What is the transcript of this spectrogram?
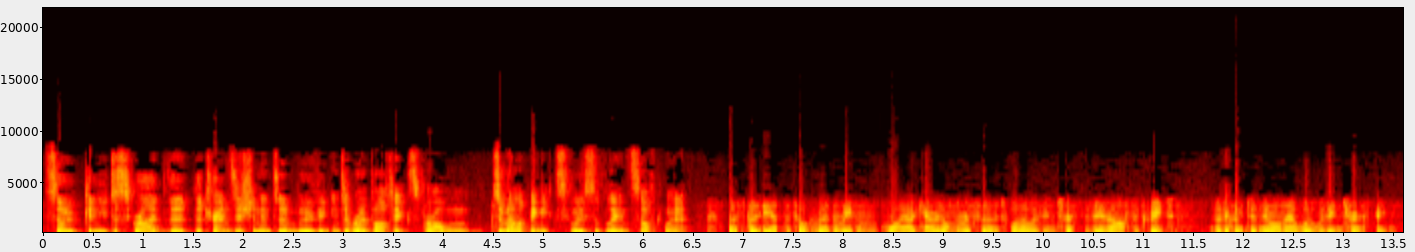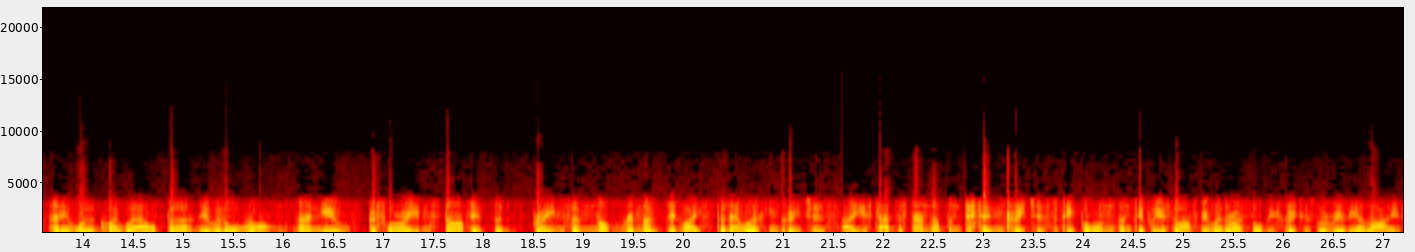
So, can you describe the, the transition into moving into robotics from developing exclusively in software? I suppose you have to talk about the reason why I carried on the research, what I was interested in after Creatures. Uh, The Creatures neural network was interesting, and it worked quite well, but it was all wrong. I knew before I even started that brains are not remotely like the networking creatures. I used to have to stand up and defend creatures to people, and, and people used to ask me whether I thought these creatures were really alive.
